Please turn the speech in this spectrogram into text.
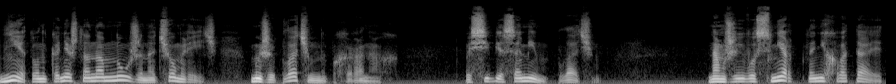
Нет, он, конечно, нам нужен. О чем речь? Мы же плачем на похоронах. По себе самим плачем. Нам же его смертно не хватает,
